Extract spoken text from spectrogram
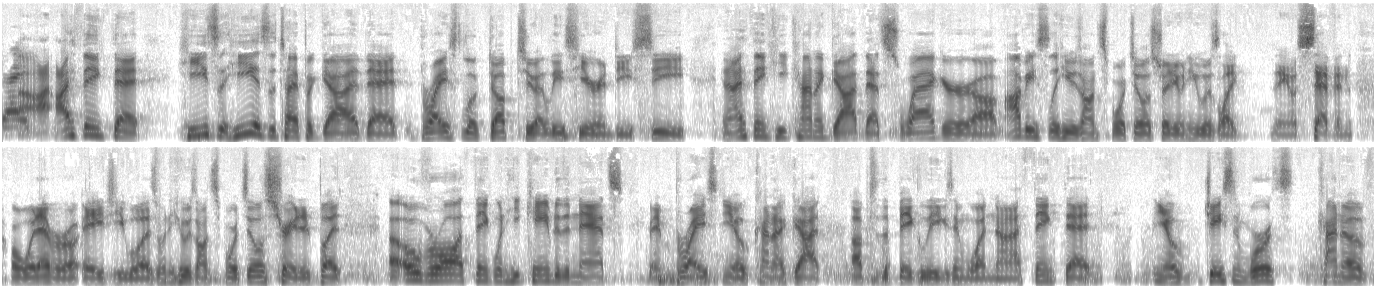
Right. I, I think that he's he is the type of guy that Bryce looked up to at least here in DC, and I think he kind of got that swagger. Um, obviously, he was on Sports Illustrated when he was like you know seven or whatever age he was when he was on Sports Illustrated, but uh, overall, I think when he came to the Nats and Bryce, you know, kind of got up to the big leagues and whatnot, I think that you know Jayson Werth's kind of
